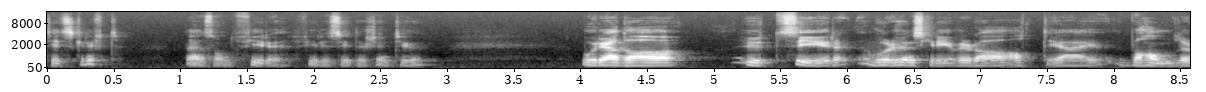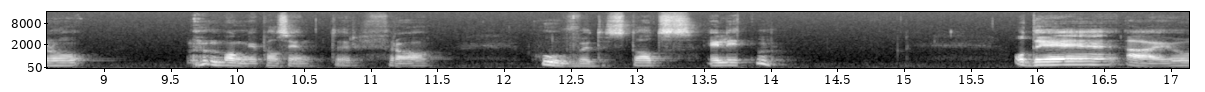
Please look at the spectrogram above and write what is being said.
tidsskrift. Det er en sånn fire, fire siders intervju. Hvor jeg da ut, sier, hvor hun skriver da at jeg behandler nå mange pasienter fra hovedstadseliten. Og det er jo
